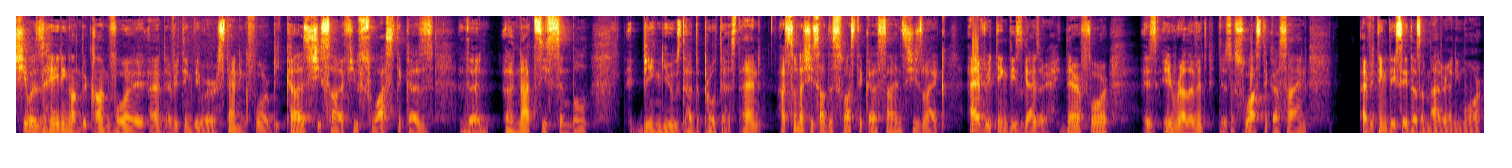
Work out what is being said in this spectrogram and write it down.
she was hating on the convoy and everything they were standing for because she saw a few swastikas, the Nazi symbol, being used at the protest. And as soon as she saw the swastika signs, she's like, everything these guys are there for is irrelevant. There's a swastika sign. Everything they say doesn't matter anymore.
